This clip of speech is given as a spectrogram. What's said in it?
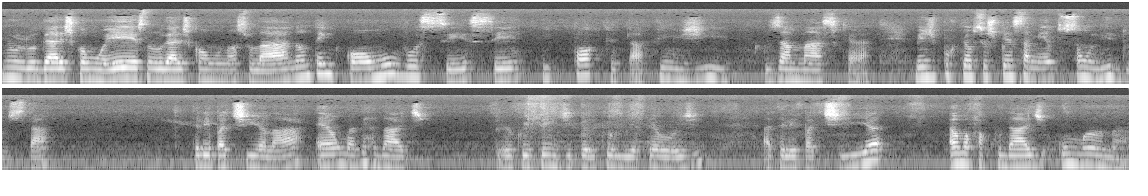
Em lugares como esse, em lugares como o nosso lar, não tem como você ser hipócrita, fingir, usar máscara, mesmo porque os seus pensamentos são lidos, tá? Telepatia lá é uma verdade, pelo que eu entendi, pelo que eu li até hoje. A telepatia é uma faculdade humana,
